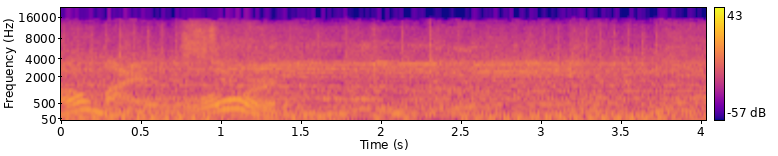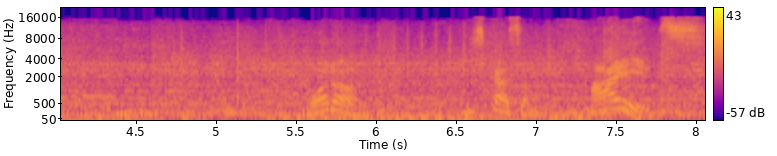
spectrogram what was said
Oh my lord. What a. He's got some heights.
